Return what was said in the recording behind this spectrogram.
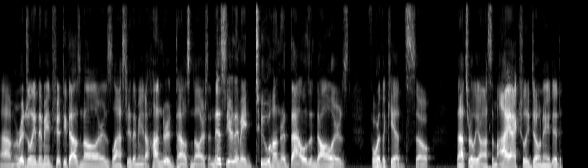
Um, originally, they made fifty thousand dollars. Last year, they made hundred thousand dollars, and this year they made two hundred thousand dollars for the kids. So that's really awesome. I actually donated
